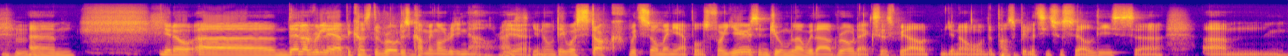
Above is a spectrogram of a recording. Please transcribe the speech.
Mm-hmm. Um, you know, uh, they're not really there because the road is coming already now, right? Yeah. You know, they were stuck with so many apples for years in Jumla without road access, without you know the possibility to sell these uh, um,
